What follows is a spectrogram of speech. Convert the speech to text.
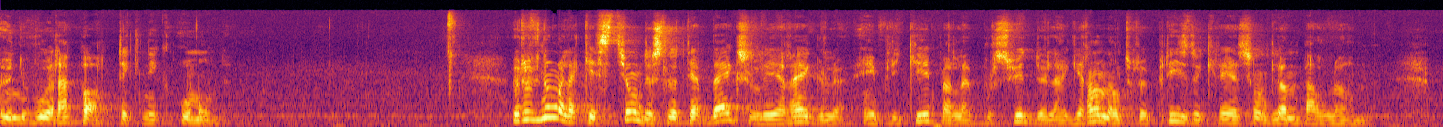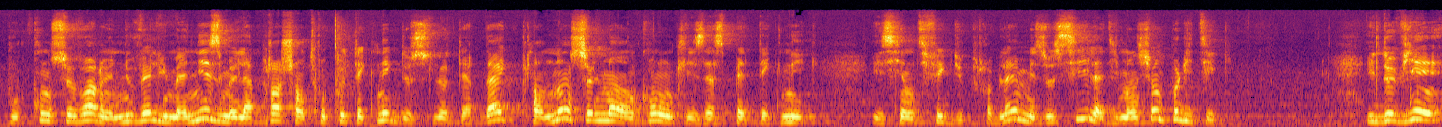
un nouveau rapport technique au monde. Revenons à la question de Sloterdijk sur les règles impliquées par la poursuite de la grande entreprise de création de l'homme par l'homme. Pour concevoir un nouvel humanisme, l'approche anthropotechnique de Sloterdijk prend non seulement en compte les aspects techniques et scientifiques du problème, mais aussi la dimension politique. Il devient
